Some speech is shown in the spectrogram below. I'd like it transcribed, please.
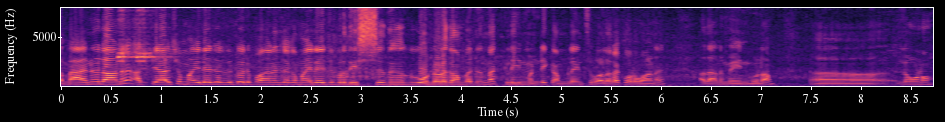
മാനുവൽ ആണ് അത്യാവശ്യം മൈലേജ് ഒക്കെ കിട്ടും. ഒരു പതിനഞ്ചൊക്കെ മൈലേജ് പ്രതീക്ഷിച്ച് നിങ്ങൾക്ക് കൊണ്ടുനടക്കാൻ പറ്റുന്ന ക്ലീൻ വണ്ടി. കംപ്ലയിൻസ് വളരെ കുറവാണ്. അതാണ് മെയിൻ ഗുണം. ലോണോ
